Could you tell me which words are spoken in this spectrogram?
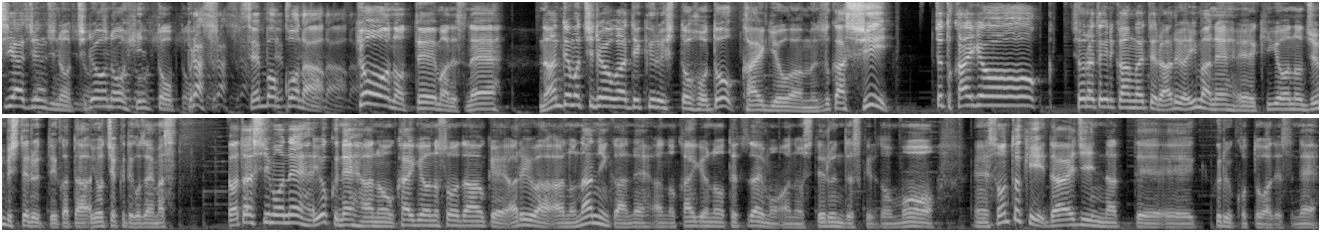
土屋順次の治療のヒントプラス専門コーナー。今日のテーマですね。何でも治療ができる人ほど開業は難しい。ちょっと開業将来的に考えてるあるいは今ね、えー、起業の準備してるっていう方要チェックでございます私もね、よくね、あの、開業の相談を受け、あるいは、あの、何人かね、あの、開業の手伝いも、あの、してるんですけれども、えー、その時大事になってく、えー、ることはですね、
